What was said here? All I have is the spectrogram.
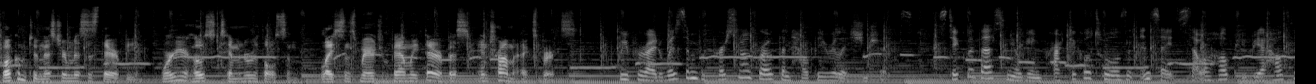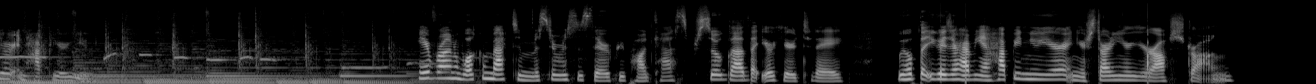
Welcome to Mr. and Mrs. Therapy. We're your hosts, Tim and Ruth Olson, licensed marriage and family therapists and trauma experts. We provide wisdom for personal growth and healthy relationships. Stick with us and you'll gain practical tools and insights that will help you be a healthier and happier you. Hey everyone, welcome back to Mr. and Mrs. Therapy Podcast. We're so glad that you're here today. We hope that you guys are having a happy new year and you're starting your year off strong.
